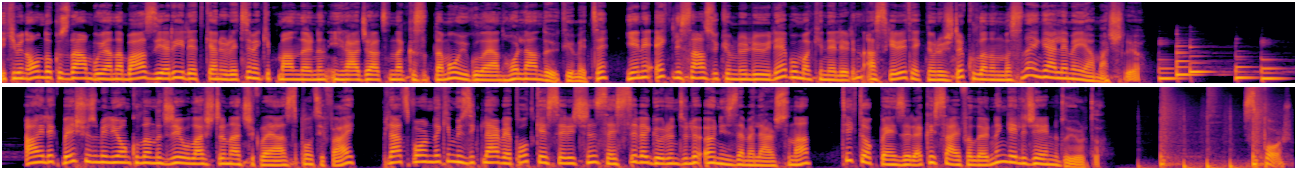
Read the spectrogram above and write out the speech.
2019'dan bu yana bazı yarı iletken üretim ekipmanlarının ihracatına kısıtlama uygulayan Hollanda hükümeti, yeni ek lisans yükümlülüğüyle bu makinelerin askeri teknolojide kullanılmasını engellemeyi amaçlıyor. Aylık 500 milyon kullanıcıya ulaştığını açıklayan Spotify, platformdaki müzikler ve podcastler için sesli ve görüntülü ön izlemeler sunan TikTok benzeri akış sayfalarının geleceğini duyurdu. Spor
